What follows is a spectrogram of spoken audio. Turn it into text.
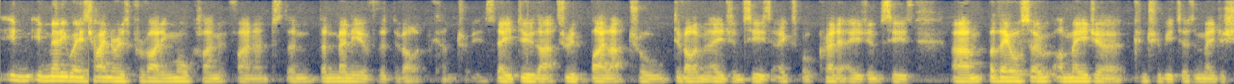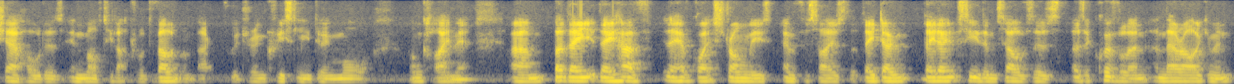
in, in many ways, China is providing more climate finance than, than many of the developed countries. They do that through bilateral development agencies, export credit agencies, um, but they also are major contributors and major shareholders in multilateral development banks, which are increasingly doing more on climate. Um, but they they have they have quite strongly emphasised that they don't they don't see themselves as as equivalent, and their argument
